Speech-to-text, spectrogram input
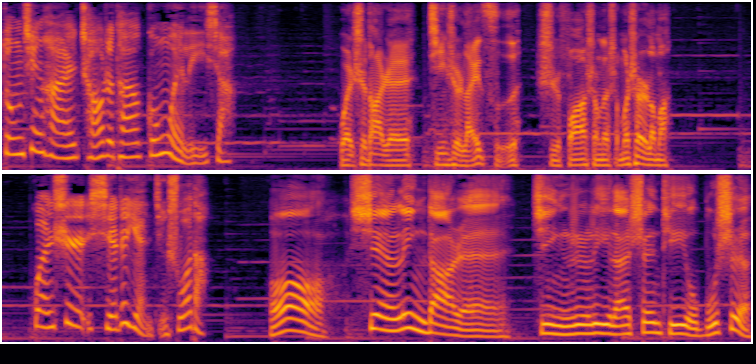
董庆海朝着他恭维了一下。管事大人今日来此，是发生了什么事了吗？管事斜着眼睛说道：“哦，县令大人近日历来身体有不适，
